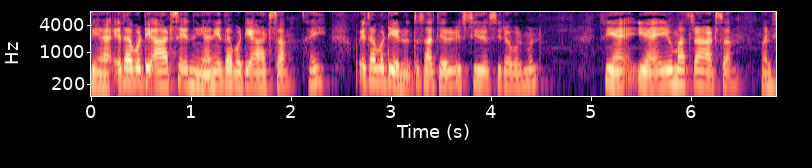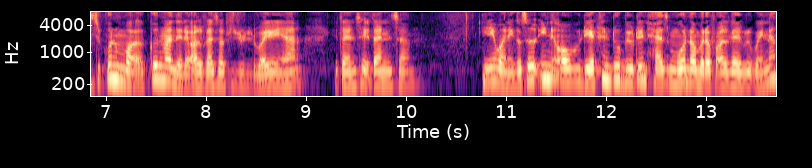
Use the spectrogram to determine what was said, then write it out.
यहाँ यतापट्टि आठ छ यहाँ यतापट्टि आठ छ है। यतापट्टि हेर्नु त साथीहरू सिरो सी डबल बोन्ड सो यहाँ यहाँ यो मात्र आठ छ। भनेपछि कुन कुनमा धेरै अल्का सब्सटिट्युट भयो यहाँ? यता नि छ यता नि छ। यही भनेको छ इन अब reaction two butene has more number of alkyl group होइन?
